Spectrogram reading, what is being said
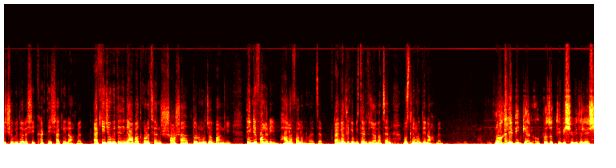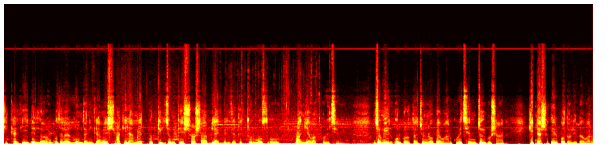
বিশ্ববিদ্যালয়ের শিক্ষার্থী শাকিল আহমেদ। একই জমিতে তিনি আবাদ করেছেন শশা তরমুজ ও বাঙ্গি। তিনটি ফলেরই ভালো ফলন হয়েছে। টাঙ্গাইল থেকে বিস্তারিত জানাচ্ছেন মুসলিম উদ্দিন আহমেদ। নোয়াখালী বিজ্ঞান ও প্রযুক্তি বিশ্ববিদ্যালয়ের শিক্ষার্থী দেলদর উপজেলার গুমদানি গ্রামের শাকিল আহমেদ পৈতৃক জমিতে শশা ব্ল্যাকবেরি জাতের তরমুজ ও বাঙ্গি আবাদ করেছেন। জমির উর্বরতার জন্য ব্যবহার করেছেন জৈব সার। কীটনাশকের বদলে ব্যবহার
